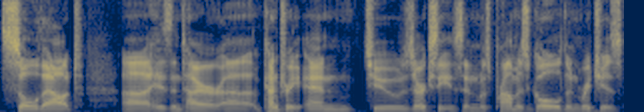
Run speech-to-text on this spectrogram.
sold out uh, his entire uh, country and to Xerxes and was promised gold and riches.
